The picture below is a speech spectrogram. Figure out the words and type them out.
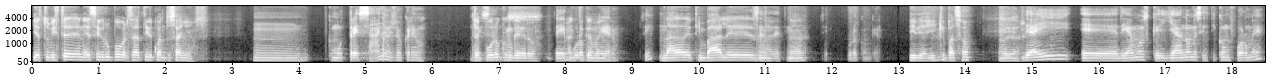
¿Y, estuviste en ese grupo versátil cuántos años? Mm, como tres años, yo creo. De puro conguero. De puro conguero, ¿sí? Nada de timbales, nada de timbales. Sí, puro conguero. ¿Y de ahí qué pasó? De ahí, eh, digamos que ya no me sentí conforme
